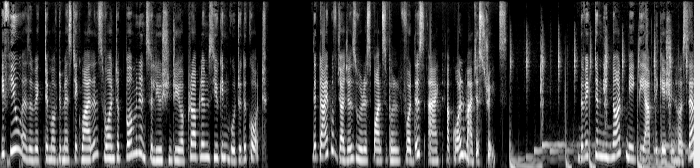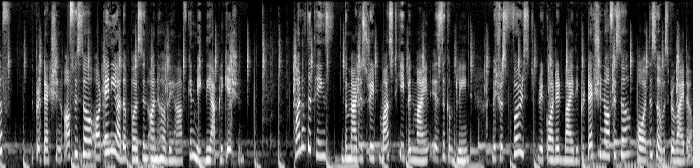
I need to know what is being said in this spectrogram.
If you, as a victim of domestic violence, want a permanent solution to your problems, you can go to the court. The type of judges who are responsible for this act are called magistrates. The victim need not make the application herself. The protection officer or any other person on her behalf can make the application. One of the things the magistrate must keep in mind is the complaint, which was first recorded by the protection officer or the service provider.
